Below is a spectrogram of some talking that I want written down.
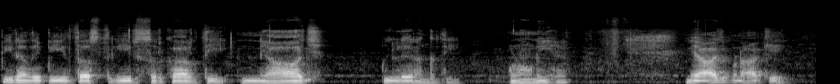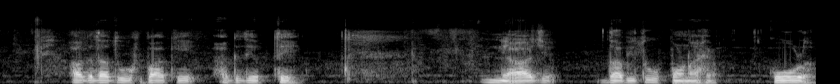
ਪੀਰਾਂ ਦੇ ਪੀਰ, ਦਸਤਗੀਰ ਸਰਕਾਰ ਦੀ ਨਿਆਜ਼ ਪੀਲੇ ਰੰਗ ਦੀ ਬਣਾਉਣੀ ਹੈ। ਨਿਆਜ਼ ਬਣਾ ਕੇ ਅੱਗ ਦਾ ਧੂਫ ਪਾ ਕੇ ਅੱਗ ਦੇ ਉੱਤੇ ਨਿਆਜ਼ ਦਾ ਵੀ ਧੂਫ ਪਾਉਣਾ ਹੈ। ਕੋਲ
